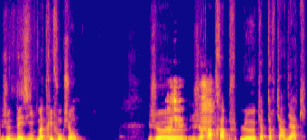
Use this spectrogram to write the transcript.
je dézippe ma trifonction, je, je rattrape le capteur cardiaque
